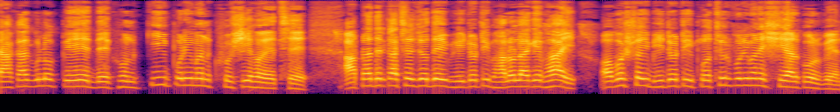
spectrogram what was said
টাকাগুলো পেয়ে দেখুন কি পরিমাণ খুশি হয়েছে। আপনাদের কাছে যদি এই ভিডিওটি ভালো লাগে ভাই, অবশ্যই ভিডিওটি প্রচুর পরিমাণে শেয়ার করবেন।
